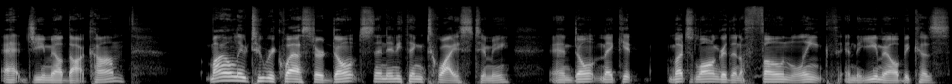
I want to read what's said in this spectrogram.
at gmail.com. My only two requests are don't send anything twice to me and don't make it much longer than a phone length in the email because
